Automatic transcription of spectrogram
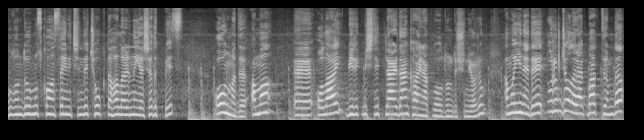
bulunduğumuz konseyin içinde çok dahalarını yaşadık biz. Olmadı ama e, olay birikmişliklerden kaynaklı olduğunu düşünüyorum. Ama yine de yorumcu olarak baktığımda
